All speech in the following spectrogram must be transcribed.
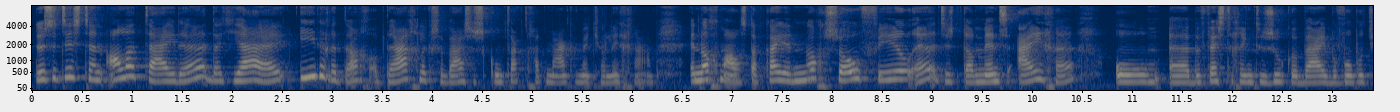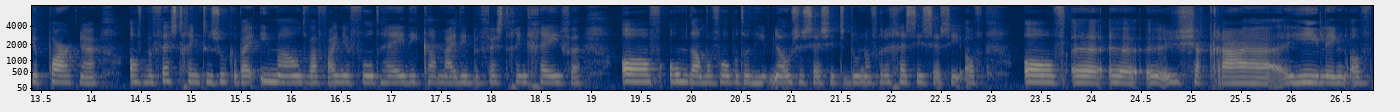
Dus het is ten alle tijden dat jij iedere dag op dagelijkse basis contact gaat maken met jouw lichaam. En nogmaals, dan kan je nog zoveel, hè, het is dan mens eigen om uh, bevestiging te zoeken bij bijvoorbeeld je partner of bevestiging te zoeken bij iemand waarvan je voelt, hé, hey, die kan mij die bevestiging geven. Of om dan bijvoorbeeld een hypnosesessie te doen of regressiesessie of, of uh, uh, chakra healing of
